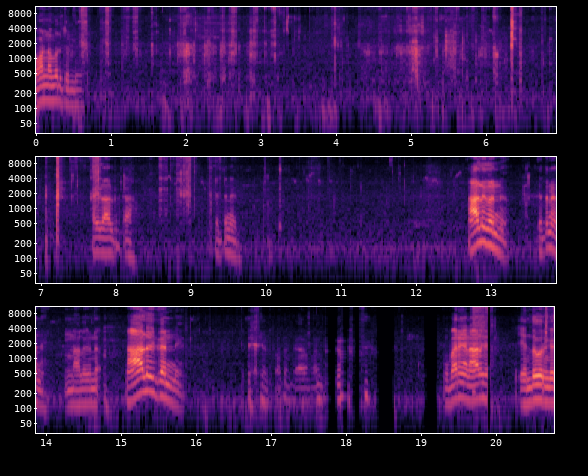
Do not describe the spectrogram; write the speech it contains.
ஓன் நம்பர் சொல்லு. கையில் ஆள் இருக்கா? எத்தனை? இருக்கு நாலு கண்ணு. எத்தனை அண்ணு நாலு கண்ணு. நாலு கண்ணு. பாருங்க நாலு. எந்த ஊருங்க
